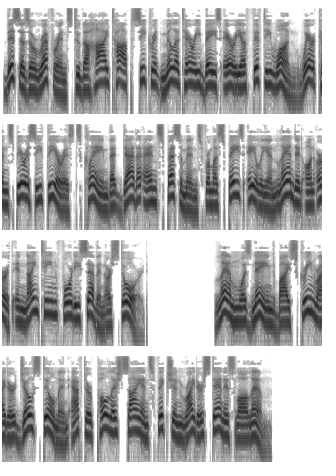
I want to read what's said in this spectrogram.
This is a reference to the high top-secret military base Area 51 where conspiracy theorists claim that data and specimens from a space alien landed on Earth in 1947 are stored. Lem was named by screenwriter Joe Stillman after Polish science fiction writer Stanislaw Lem.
